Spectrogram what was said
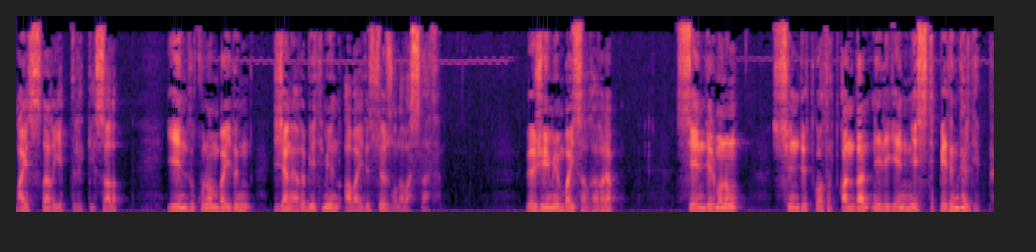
майысқақ ептілікке салып енді құнанбайдың жаңағы бетімен абайды сөз қыла бастады. Бөжей мен байсалға қарап сендер мұның сүндетке отыртқандан не дегенін естіп пе едіңдер деп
